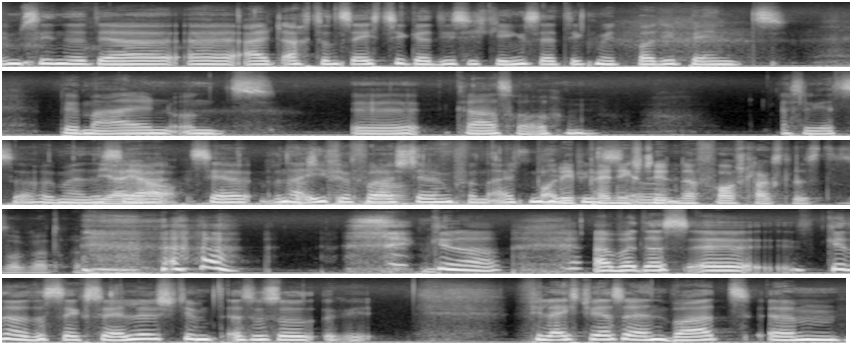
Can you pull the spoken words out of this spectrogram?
im Sinne der äh, Alt-68er, die sich gegenseitig mit Bodypaint bemalen und äh, Gras rauchen. Also jetzt auch immer eine ja, sehr, ja. sehr naive Vorstellung von alten Body Hippies, Panic steht in der Vorschlagsliste sogar drin. genau. Aber das, äh, genau, das Sexuelle stimmt, also so, vielleicht wäre so ein Wort, ähm,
